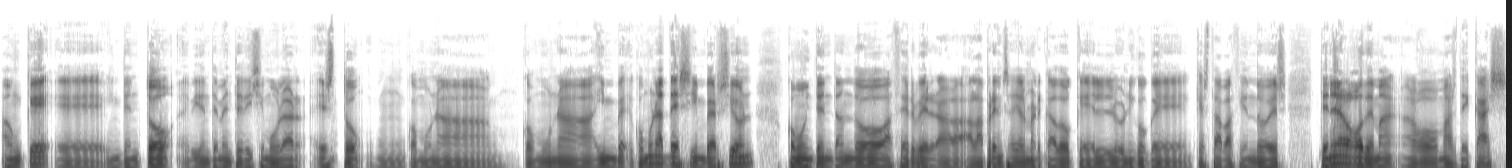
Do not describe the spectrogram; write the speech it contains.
aunque eh, intentó evidentemente disimular esto mm, como una como una como una desinversión, como intentando hacer ver a, la prensa y al mercado que él lo único que, que estaba haciendo es tener algo de más, algo más de cash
